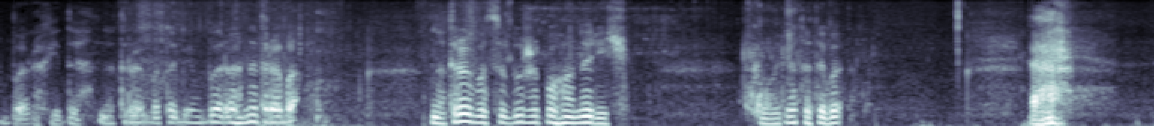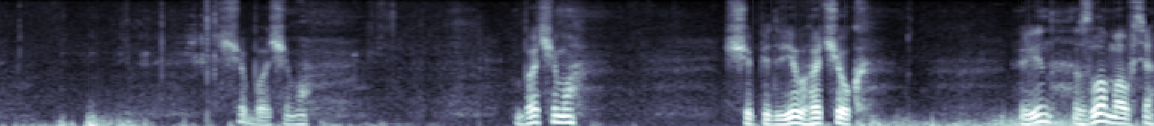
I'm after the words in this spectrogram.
В берег йде. Не треба тобі в берег, не треба. Не треба, це дуже погана річ. Ковиряти тебе. Ах. Що бачимо? Бачимо, що підвів гачок. Він зламався.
